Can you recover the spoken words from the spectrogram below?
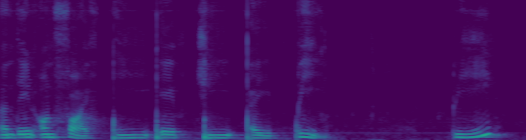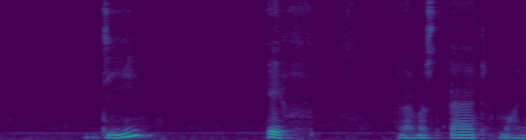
and then on 5, E, F, G, A, B. B, D, F. And I must add my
